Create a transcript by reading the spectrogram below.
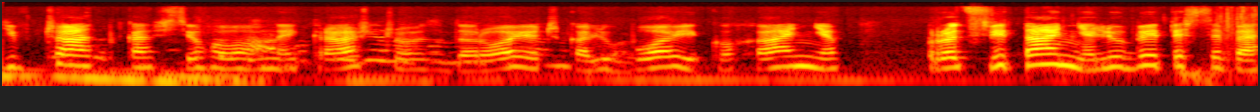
дівчатка, всього вам найкращого, здоров'ячка, любові, кохання, процвітання, любити себе.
